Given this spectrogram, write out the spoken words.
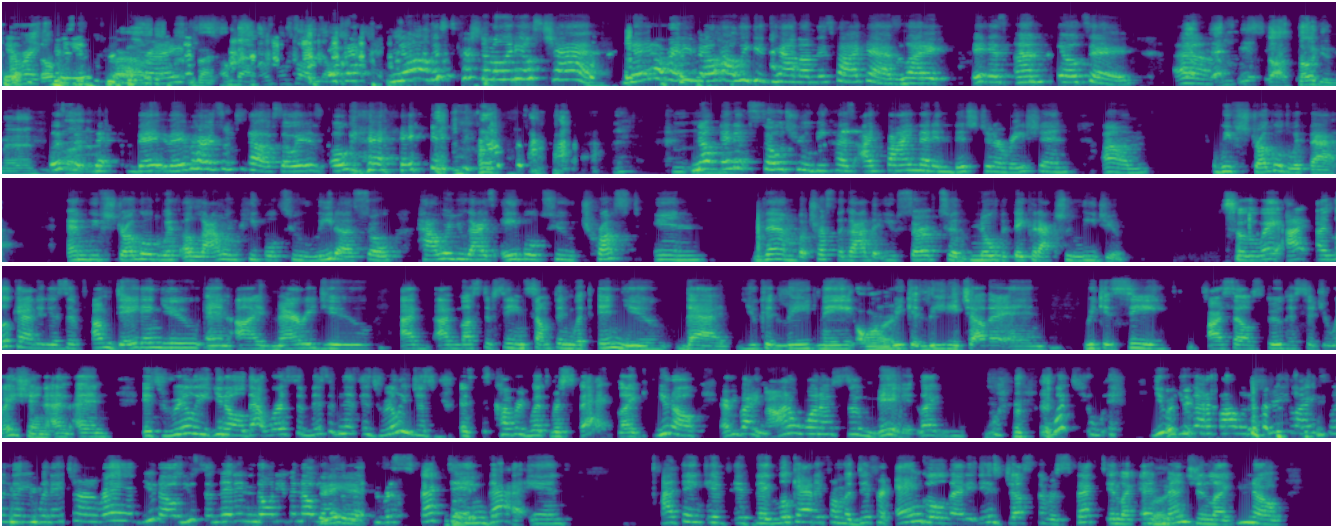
Yeah. All right. right. I'm back. I'm back. I'm, sorry, no, this is Christian Millennials chat. They already know how we get down on this podcast. Like it is unfiltered. Um, Stop thugging, man. Listen, right. they, they have heard some stuff, so it is okay. no, and it's so true because I find that in this generation, um, we've struggled with that and we've struggled with allowing people to lead us. So, how are you guys able to trust in them, but trust the God that you serve to know that they could actually lead you? So, the way I, I look at it is if I'm dating you and I've married you, I, I must have seen something within you that you could lead me or right. we could lead each other and we could see ourselves through this situation. And, and it's really you know that word submissiveness is really just it's covered with respect. Like you know everybody i don't want to submit. Like what you you got to follow the street lights when they when they turn red you know you submitted and don't even know you submit, respecting that. And I think if if they look at it from a different angle, that it is just the respect and like Ed right. mentioned, like you know,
